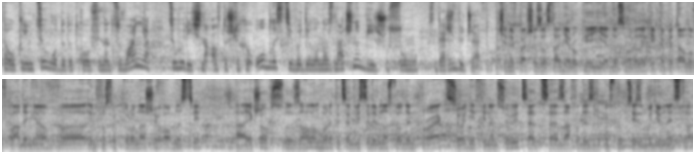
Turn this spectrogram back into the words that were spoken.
Та окрім цього додаткового фінансування, цьогоріч на автошляхи області виділено значно більшу суму з держбюджету. Чи не вперше за останні роки є досить велике капіталовкладення в е, інфраструктуру нашої області. А якщо загалом говорити, це 291 проект сьогодні фінансується. Це заходи з реконструкції, з будівництва.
